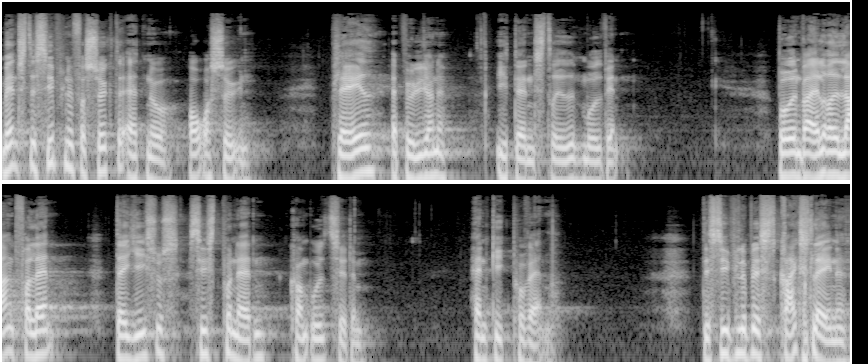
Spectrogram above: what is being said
mens disciplene forsøgte at nå over søen, plaget af bølgerne i den stride modvind. Båden var allerede langt fra land, da Jesus sidst på natten kom ud til dem. Han gik på vandet. Disciplene blev skrækslagende,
